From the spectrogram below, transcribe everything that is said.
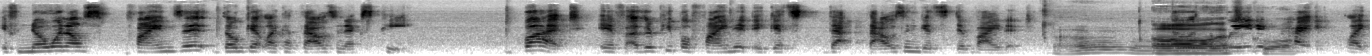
if no one else finds it, they'll get like a thousand XP. But if other people find it, it gets that thousand gets divided. Oh. So Oh, a that's way cool. to like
